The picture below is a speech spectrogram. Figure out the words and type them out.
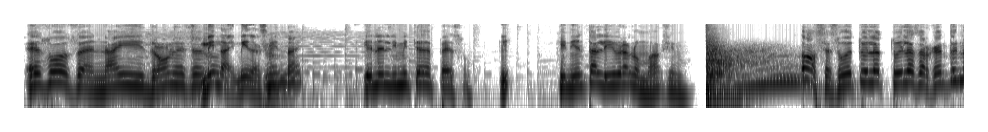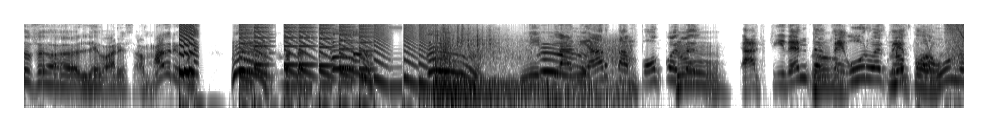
Esos eh, night drones. esos- Midnight, midnight, sí. Midnight. Tienen límite de peso. ¿Mm? 500 libras lo máximo. No, se sube tú y la, tú y la sargento y no se va a elevar esa madre. Ni planear tampoco. es No. accidente No. No por uno.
